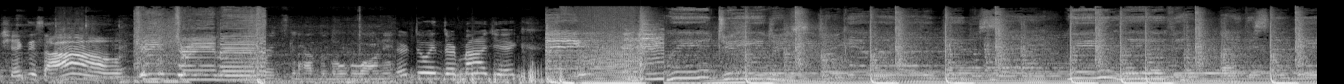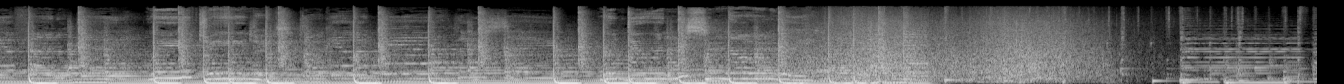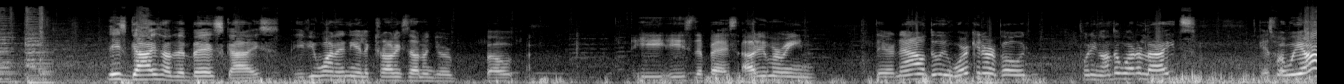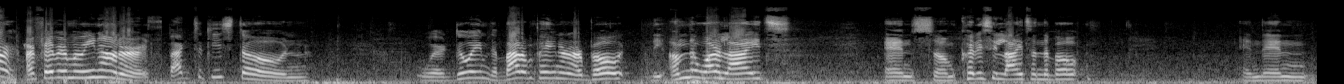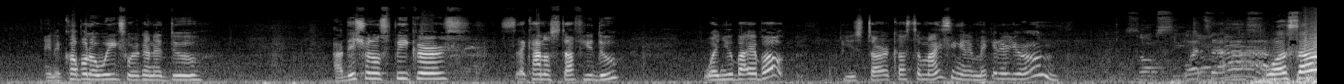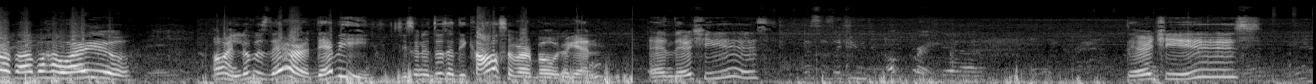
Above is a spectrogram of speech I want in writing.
Check this out. Keep dreaming. It's gonna have the logo on it. They're doing their magic. We're dreamers. These guys are the best guys. If you want any electronics done on your boat, he is the best. Audio Marine. They're now doing work in our boat, putting underwater lights. Guess what we are? Our favorite marine on earth. Back to Keystone. We're doing the bottom paint on our boat, the underwater lights, and some courtesy lights on the boat. And then in a couple of weeks, we're gonna do additional speakers. It's the kind of stuff you do when you buy a boat. You start customizing it and making it your own. What's up? What's up, Abba? How are you? Oh, and look who's there, Debbie. She's gonna do the decals of our boat again. And there she is. This is a huge upgrade. There she is.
